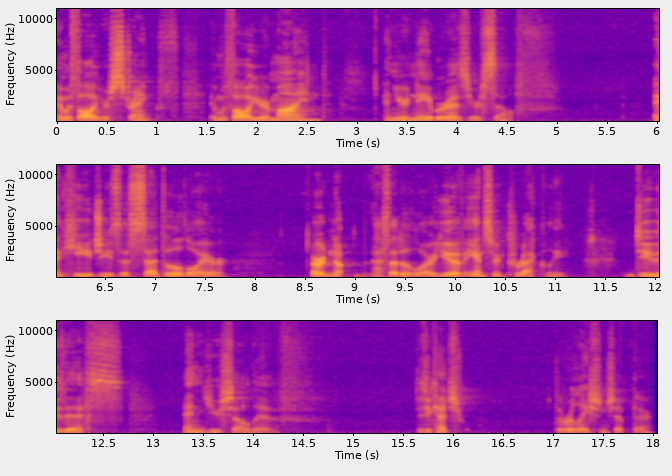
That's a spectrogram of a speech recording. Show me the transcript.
and with all your strength, and with all your mind, and your neighbor as yourself. And he, Jesus, said to the lawyer, or no, I said to the lawyer, You have answered correctly. Do this, and you shall live. Did you catch the relationship there?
